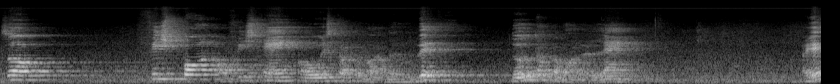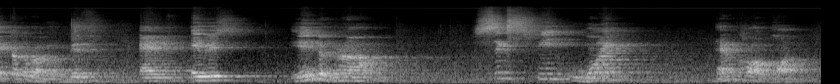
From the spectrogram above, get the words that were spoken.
So, fish pond or fish tank always talk about the width. Don't talk about the length. Okay, talk about the width. And if it's in the ground, 6 feet wide, then call a pond.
